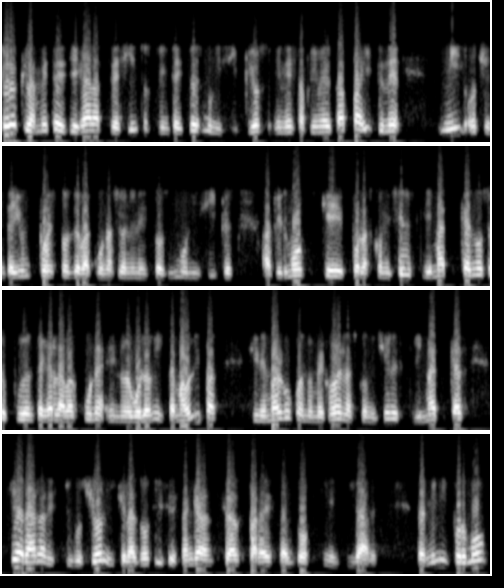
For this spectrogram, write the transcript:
pero que la meta es llegar a 333 municipios en esta primera etapa y tener 1.081 puestos de vacunación en estos municipios. Afirmó que por las condiciones climáticas no se pudo entregar la vacuna en Nuevo León y Tamaulipas. Sin embargo, cuando mejoren las condiciones climáticas, hará la distribución y que las dosis están garantizadas para estas dos entidades. También informó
